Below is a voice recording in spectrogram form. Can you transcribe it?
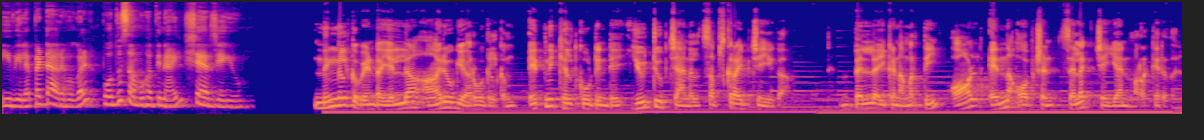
ഈ വിലപ്പെട്ട അറിവുകൾ പൊതുസമൂഹത്തിനായി ഷെയർ ചെയ്യൂ. നിങ്ങൾക്ക് വേണ്ട എല്ലാ ആരോഗ്യ അറിവുകൾക്കും എത്നിക് ഹെൽത്ത് കോട്ടിന്റെ യൂട്യൂബ് ചാനൽ സബ്സ്ക്രൈബ് ചെയ്യുക. ബെല്ലൈക്കൺ അമർത്തി ഓൾ എന്ന ഓപ്ഷൻ സെലക്ട് ചെയ്യാൻ മറക്കരുത്.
